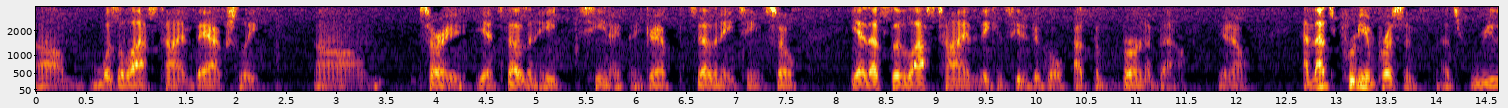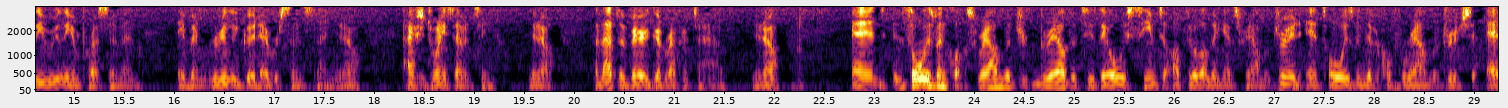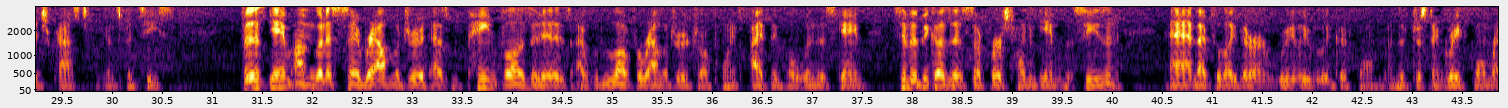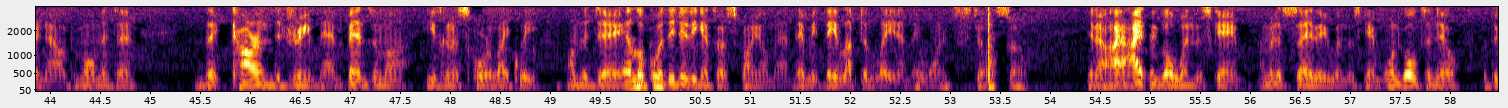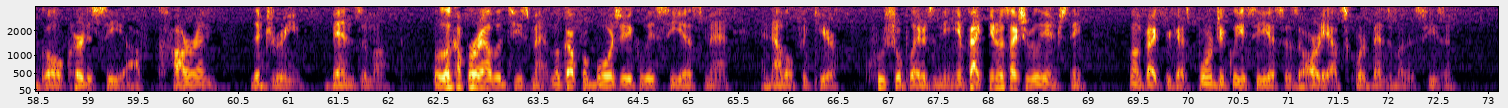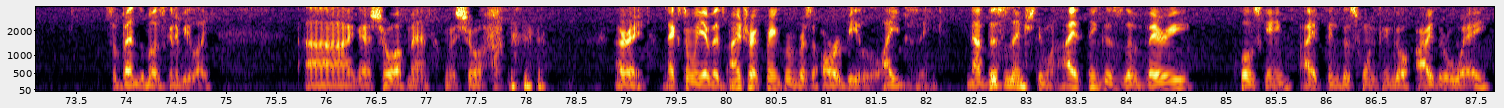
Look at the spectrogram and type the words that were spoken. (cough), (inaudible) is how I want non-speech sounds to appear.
um, was the last time they actually. Um, sorry, yeah, 2018 I think. Yep, 2018. So yeah, that's the last time they conceded a goal at the Bernabeu, you know. And that's pretty impressive. That's really, really impressive. And they've been really good ever since then, you know. Actually, 2017, you know. And that's a very good record to have, you know. And it's always been close. Real Madrid, Real Betis, they always seem to up their level against Real Madrid. It's always been difficult for Real Madrid to edge past against Betis. For this game, I'm going to say Real Madrid, as painful as it is, I would love for Real Madrid to draw points. I think they'll win this game simply because it's their first home game of the season, and I feel like they're in really, really good form. They're just in great form right now at the moment, and the Karim, the dream man, Benzema, he's going to score likely on the day. And look what they did against Espanyol, man. They I mean they left it late and they won it still. So, you know, I, I think they'll win this game. I'm to say they win this game, one goal to nil, with the goal courtesy of Karim, the dream, Benzema. But look out for Real Betis, man. Look out for Borja Iglesias, man, and Nabil Fekir crucial players in the. In fact, you know it's actually really interesting. Fun fact for you guys: Borja Iglesias has already outscored Benzema this season. So Benzema is to be like, uh, "I'm going to show up, man. I'm to show up." (laughs) All right. Next one we have is Eintracht Frankfurt versus RB Leipzig. Now this is an interesting one. I think this is a very close game. I think this one can go either way,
